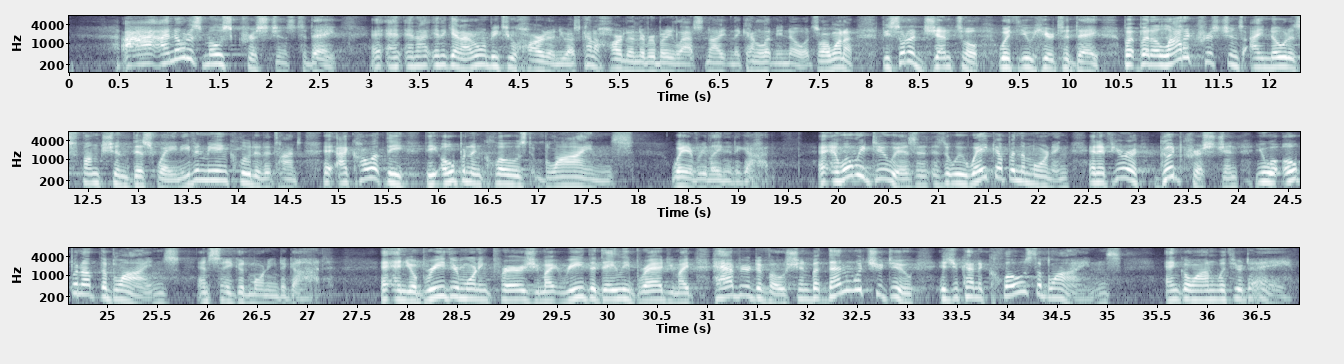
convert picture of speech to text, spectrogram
I, I notice most Christians today, and, and, I, and, again, I don't want to be too hard on you. I was kind of hard on everybody last night, and they kind of let me know it. So I want to be sort of gentle with you here today. But, but a lot of Christians I notice function this way, and even me included at times. I call it the, the open and closed blinds way of relating to God. And what we do is, is that we wake up in the morning, and if you're a good Christian, you will open up the blinds and say good morning to God and you'll breathe your morning prayers. You might read the daily bread. You might have your devotion. But then what you do is you kind of close the blinds and go on with your day.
